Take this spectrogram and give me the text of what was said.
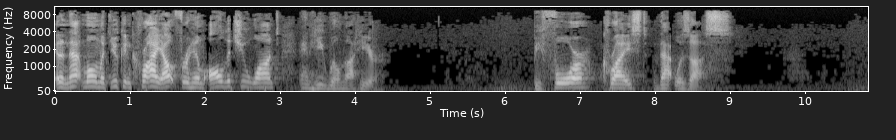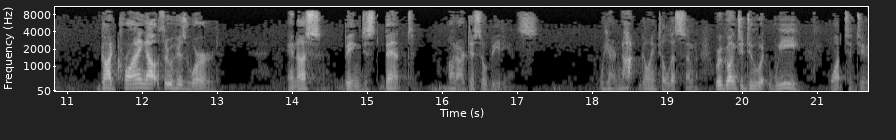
and in that moment you can cry out for him all that you want and he will not hear. Before Christ, that was us. God crying out through his word and us being just bent on our disobedience. We are not going to listen. We're going to do what we want to do.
